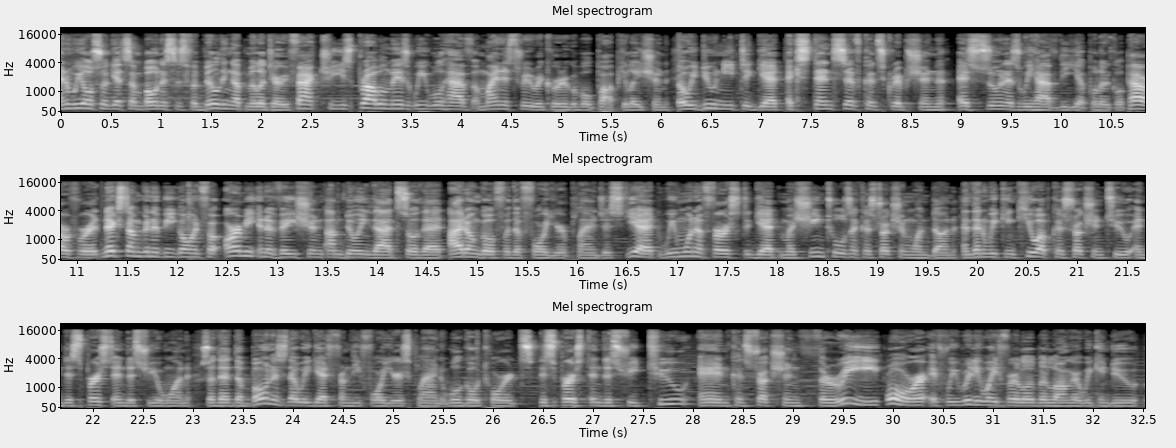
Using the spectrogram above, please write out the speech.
And we also get some bonuses for building up military factories. Problem is, we will have a minus 3 recruitable population, so we do need to get extensive conscription as soon as we have the uh, political power for it. Next, I'm going to be going for army innovation. I'm doing that so that I don't go for the four-year plan just yet. We want to first get machine tools and construction 1 done, and then we can queue up construction 2 and dispersed industry 1 so that the bonus that we get from the four years plan will go towards dispersed industry 2 and construction 3. Or if we really wait for a little bit longer, we can do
